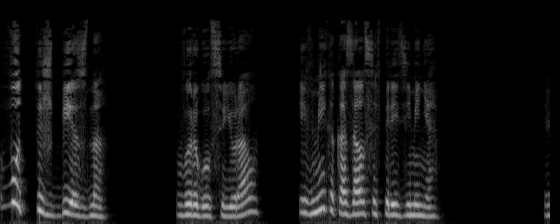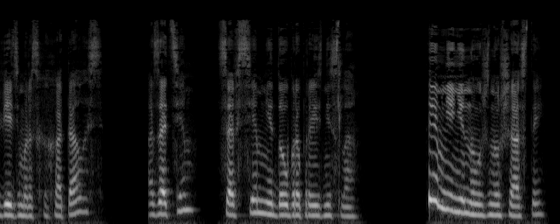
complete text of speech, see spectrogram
«Вот ты ж бездна!» — выругался Юрао и вмиг оказался впереди меня. Ведьма расхохоталась, а затем совсем недобро произнесла. «Ты мне не нужен, ушастый.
